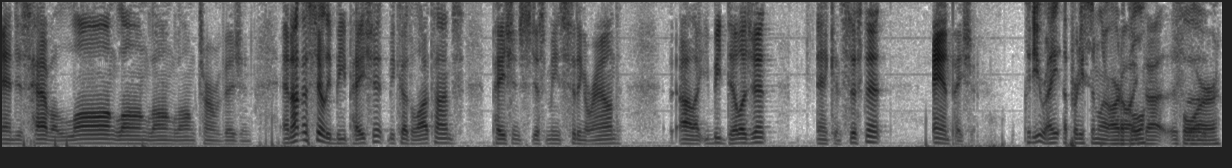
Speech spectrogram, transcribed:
and just have a long, long, long, long term vision. And not necessarily be patient because a lot of times patience just means sitting around. Uh, like you be diligent and consistent and patient. Could you write a pretty similar article like for?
